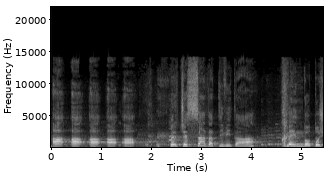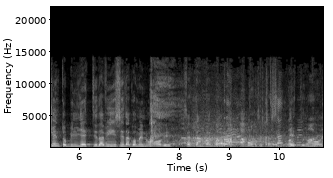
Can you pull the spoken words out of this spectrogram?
Ah, ah, ah, ah, ah. Per cessata attività vendo 800 biglietti da visita come nuovi. 79 euro. Sti biglietti nuovi,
